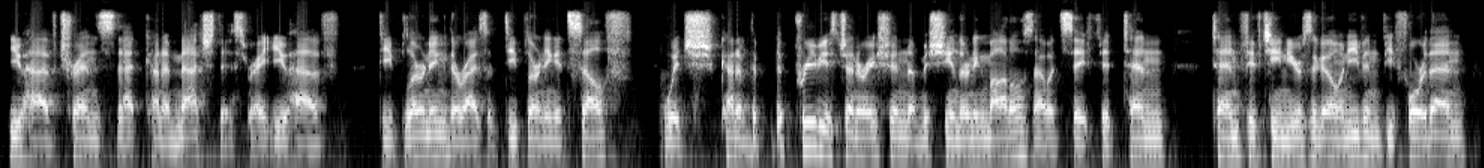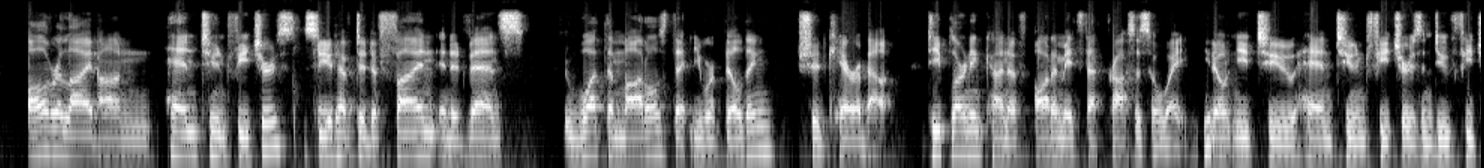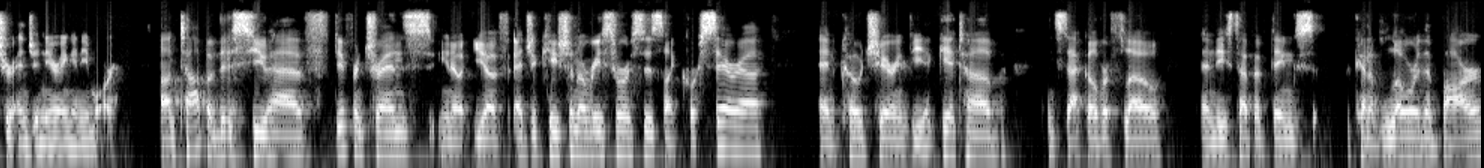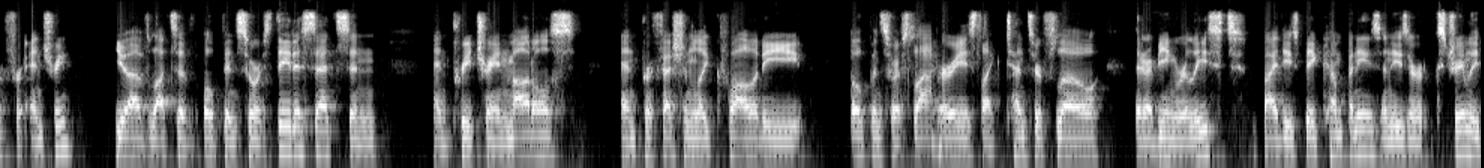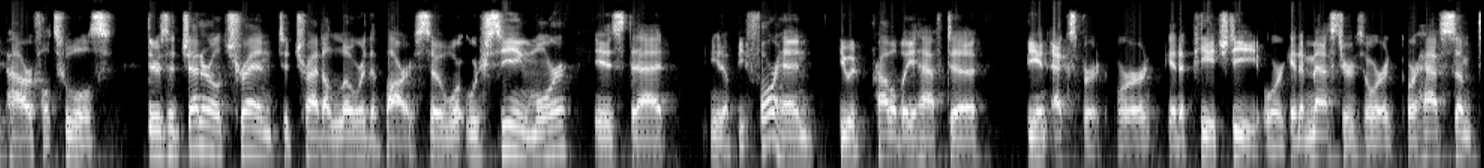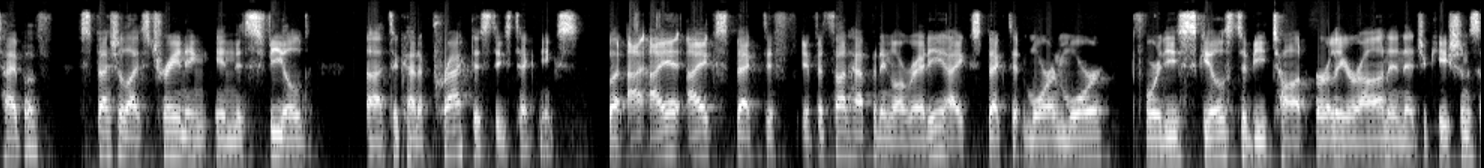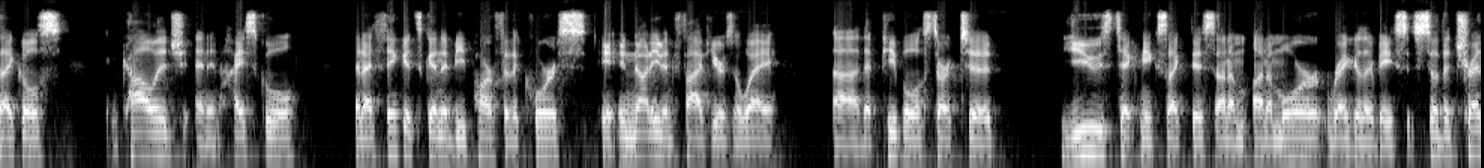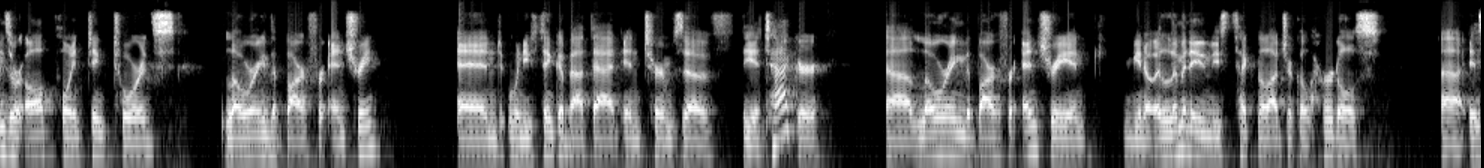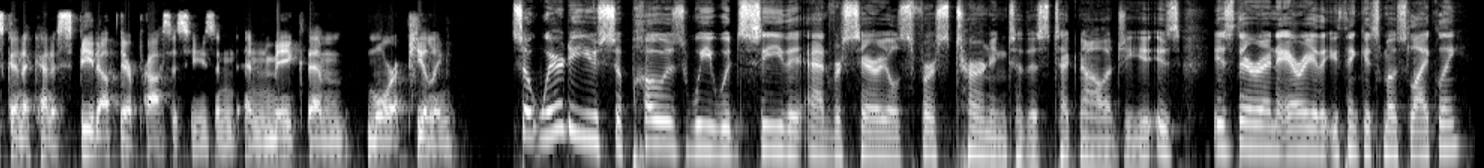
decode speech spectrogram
you have trends that kind of match this, right? You have deep learning, the rise of deep learning itself, which kind of the, the previous generation of machine learning models, I would say fit 10, 10, 15 years ago, and even before then, all relied on hand-tuned features. So you'd have to define in advance what the models that you were building should care about deep learning kind of automates that process away. You don't need to hand tune features and do feature engineering anymore. On top of this, you have different trends. You know, you have educational resources like Coursera and code sharing via GitHub and Stack Overflow, and these type of things kind of lower the bar for entry. You have lots of open source data sets and and pre-trained models and professionally quality open source libraries like TensorFlow that are being released by these big companies, and these are extremely powerful tools. There's a general trend to try to lower the bar. So what we're seeing more is that you know beforehand you would probably have to be an expert or get a PhD or get a master's or or have some type of specialized training in this field uh, to kind of practice these techniques. But I, I, I, expect if, if it's not happening already, I expect it more and more for these skills to be taught earlier on in education cycles in college and in high school. And I think it's going to be par for the course in not even five years away uh, that people will start to use techniques like this on a, on a more regular basis. So the trends are all pointing towards lowering the bar for entry. And when you think about that in terms of the attacker, uh, lowering the bar for entry and you know eliminating these technological hurdles uh, is going to kind of speed up their processes and, and make them more appealing. So, where do you suppose we would see the adversarials first turning to this technology? Is is there an area that you think is most likely?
